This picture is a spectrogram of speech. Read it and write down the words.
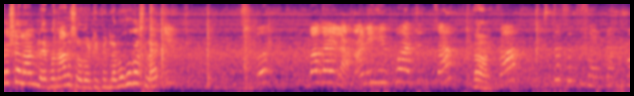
कशाला आणलाय पण आरसा तो टिफिनला? बघू कसला आहे बघ बघायला आणि ही भाजीचा हां डब्बा तसंच आहे डब्बा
